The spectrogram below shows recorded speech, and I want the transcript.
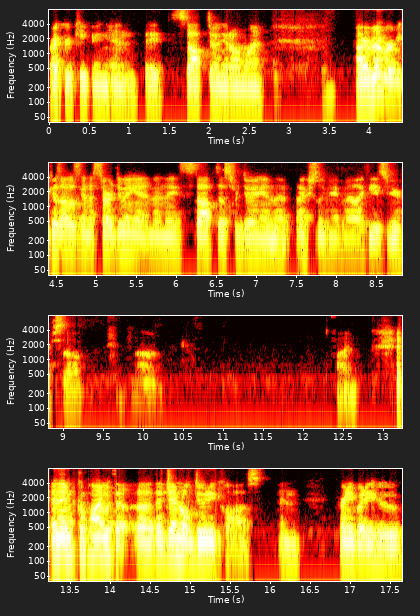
record keeping, and they stopped doing it online. I remember because I was going to start doing it and then they stopped us from doing it and that actually made my life easier. So, um, fine. and then complying with the uh, the general duty clause. And for anybody who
